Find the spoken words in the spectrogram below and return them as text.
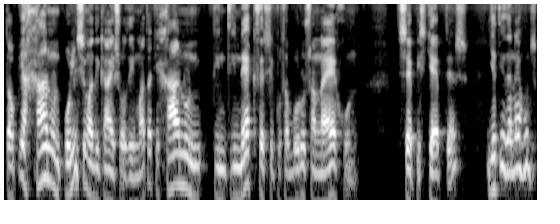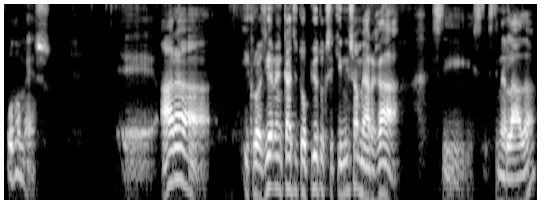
τα οποία χάνουν πολύ σημαντικά εισοδήματα και χάνουν την, την έκθεση που θα μπορούσαν να έχουν σε επισκέπτες γιατί δεν έχουν τις υποδομές. Ε, άρα η κρουαζιέρα είναι κάτι το οποίο το ξεκινήσαμε αργά στη, στην Ελλάδα.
